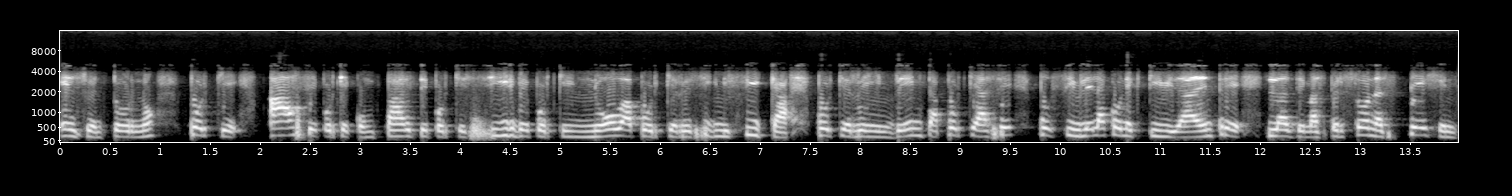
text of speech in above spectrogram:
en su entorno porque hace, porque comparte, porque sirve, porque innova, porque resignifica, porque reinventa, porque hace posible la conectividad entre las demás personas, tejen,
